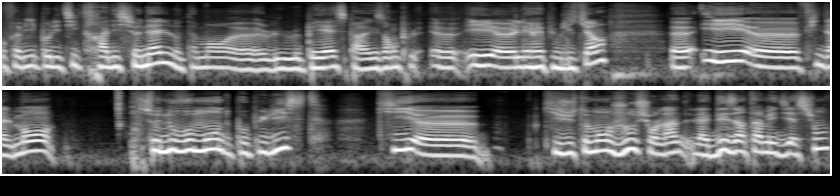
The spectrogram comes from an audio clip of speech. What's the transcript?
aux familles politiques traditionnelles, notamment euh, le PS par exemple, euh, et euh, les Républicains, et finalement ce nouveau monde populiste qui qui justement joue sur la désintermédiation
